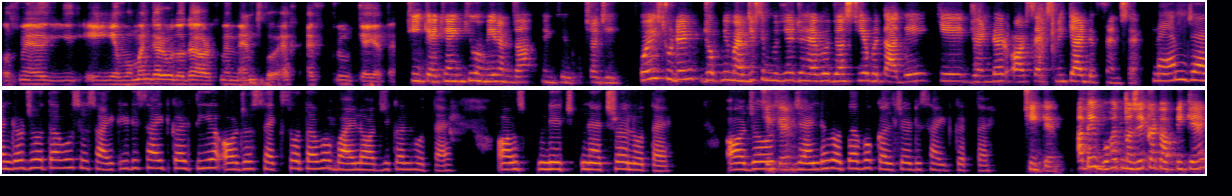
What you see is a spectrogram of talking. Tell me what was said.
उसमें ये, वुमन का रोल होता है और उसमें मेंस को एक्सक्लूड किया जाता है। ठीक है थैंक यू अमीर हमजा थैंक यू अच्छा जी कोई स्टूडेंट जो अपनी मर्ज़ी से मुझे जो है वो जस्ट ये बता दे कि जेंडर और सेक्स में क्या डिफरेंस है। मैम जेंडर जो होता है वो सोसाइटी डिसाइड करती है और जो सेक्स होता है वो बायोलॉजिकल होता है और नेचुरल होता है। और जो जेंडर होता है वो कल्चर डिसाइड करता है। ठीक है। अब एक बहुत मज़े का टॉपिक है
